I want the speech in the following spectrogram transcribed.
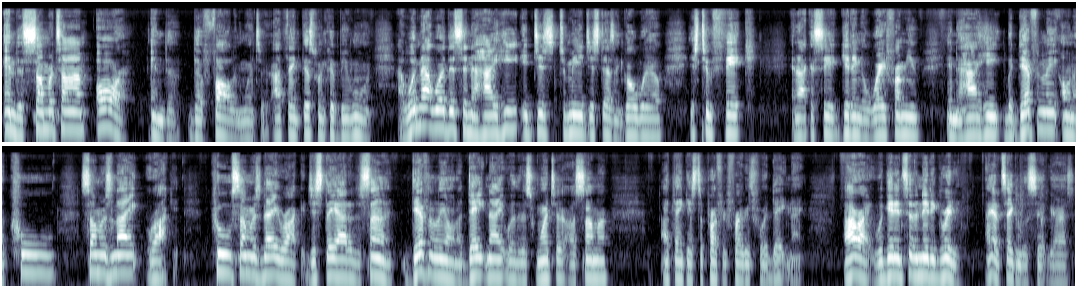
in the summertime or in the, the fall and winter. I think this one could be worn. I would not wear this in the high heat. It just, to me, it just doesn't go well. It's too thick and I can see it getting away from you in the high heat. But definitely on a cool summer's night, rock it cool summer's day rocket. Just stay out of the sun. Definitely on a date night, whether it's winter or summer. I think it's the perfect fragrance for a date night. All right, we'll get into the nitty gritty. I got to take a little sip, guys.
